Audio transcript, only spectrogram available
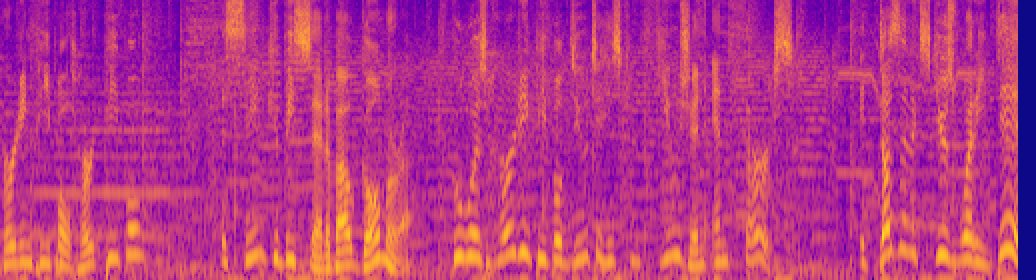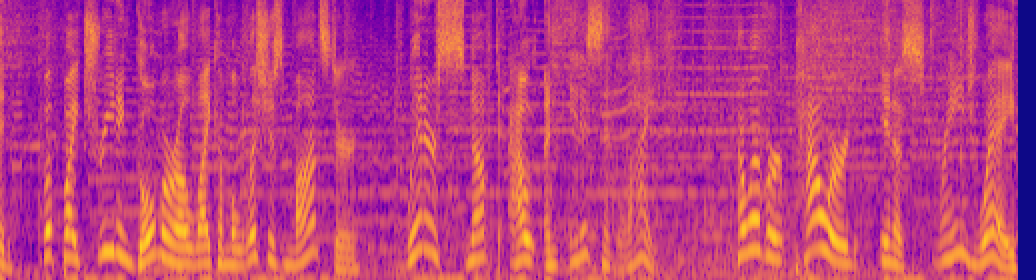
hurting people hurt people. The same could be said about Gomora, who was hurting people due to his confusion and thirst. It doesn't excuse what he did, but by treating Gomora like a malicious monster, WINR snuffed out an innocent life. However, Powered, in a strange way,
